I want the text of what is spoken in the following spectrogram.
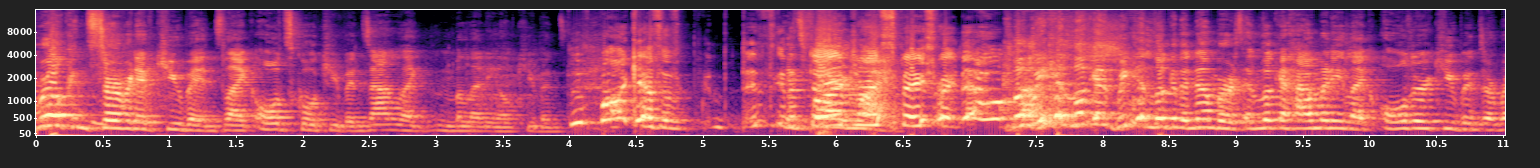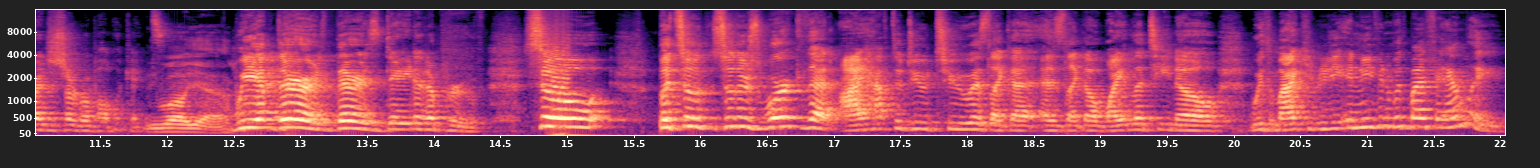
real conservative Cubans, like old school Cubans, not like millennial Cubans. This podcast is it's in a It's far in dangerous space right now. But we can look at we can look at the numbers and look at how many like older Cubans are registered Republicans. well, yeah. We have there is there is data to prove. So But so so there's work that I have to do too as like a as like a white Latino with my community and even with my family.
